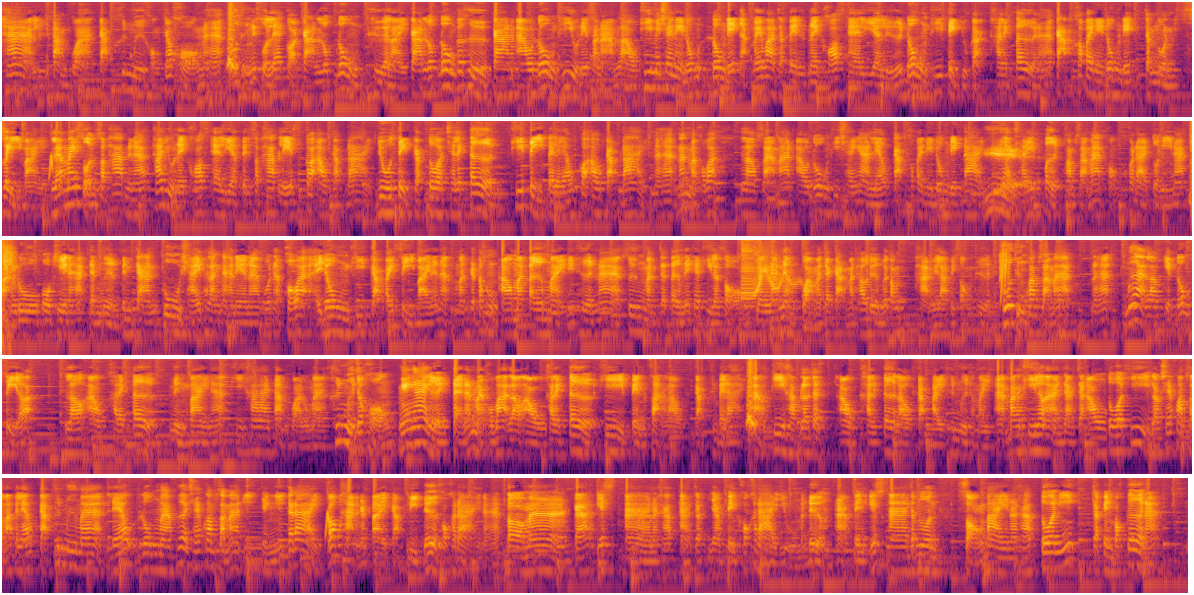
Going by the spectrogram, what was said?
5 หรือต่ำกว่ากลับขึ้นมือของเจ้าของนะฮะพูดถึงในส่วนแรกก่อนการลบด้งคืออะไร การลบด้งก็คือการเอาด้งที่อยู่ในสนามเราที่ไม่ใช่ในด้งด้งเด็กอะไม่ว่าจะเป็นในคอสแอเรียหรือด้งที่ติดอยู่กับคาแรคเตอร์นะฮะกลับเข้าไปในด้งเด็กจำนวน 4 ใบ และไม่สนสภาพเลยนะ ถ้าอยู่ในคอสแอเรียเป็นสภาพเลสก็เอากลับได้ อยู่ติดกับตัวคาแรคเตอร์ที่ตีไปแล้วก็เอากลับได้นะฮะนั่นหมายความว่า เราสามารถเอาด้งที่ใช้งานแล้วกลับเข้าไปในด้งเด็กได้ เพื่อใช้เปิดความสามารถของคอกดายตัวนี้นะฟังดูโอเคนะฮะแต่เหมือนเป็นการกู้ใช้พลังงานในอนาคตนะเพราะว่าไอ้ด้งที่กลับไป4ใบนั้นอะมันก็ต้องเอามาเติมใหม่ในเทิร์นหน้า ซึ่งมันจะเติมได้แค่ทีละ2ดังนั้นเนี่ยกว่ามันจะกลับมาเท่าเดิมก็ต้องผ่านเวลาไป2เทิร์นพูดถึงความสามารถนะฮะเมื่อเราเก็บด้ง4แล้วอะ เราเอาคาแรคเตอร์1ใบนะที่ค่าไล่ต่ำกว่าลงมา ขึ้นมือเจ้าของง่ายๆเลย แต่นั่นหมายความว่าเราเอาคาแรคเตอร์ที่เป็นฝั่งเรากลับขึ้นไปได้อ้าวพี่ครับเราจะเอาคาแรคเตอร์เรากลับไปขึ้นมือทำไมอะบางทีเราอาจอยากจะเอาตัวที่เราใช้ความสามารถไปแล้วกลับขึ้นมือมา แล้วลงมาเพื่อใช้ความสามารถอีกอย่างนี้ก็ได้ ก็ผ่านกันไปกับลีดเดอร์คอคดายนะฮะต่อมาการ์ด SR นะครับอาจจะยังเป็นคอคดายอยู่เหมือนเดิมอะเป็น SR จำนวน2ใบนะครับตัวนี้จะเป็นบล็อกเกอร์นะ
